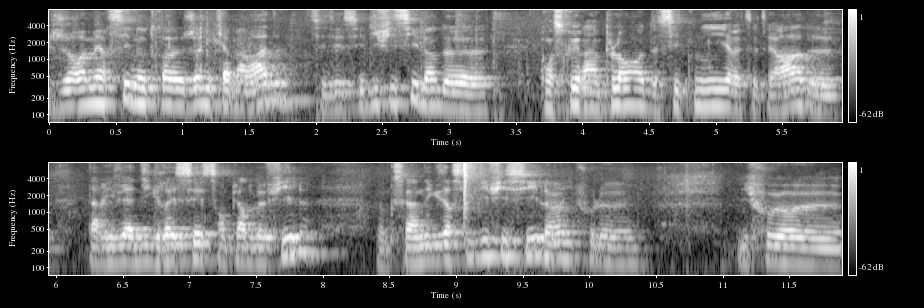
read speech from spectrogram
Je remercie notre jeune camarade. C'est difficile hein, de, construire un plan, de s'y tenir, etc., d'arriver à digresser sans perdre le fil. Donc c'est un exercice difficile, hein, il faut le, il faut euh,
